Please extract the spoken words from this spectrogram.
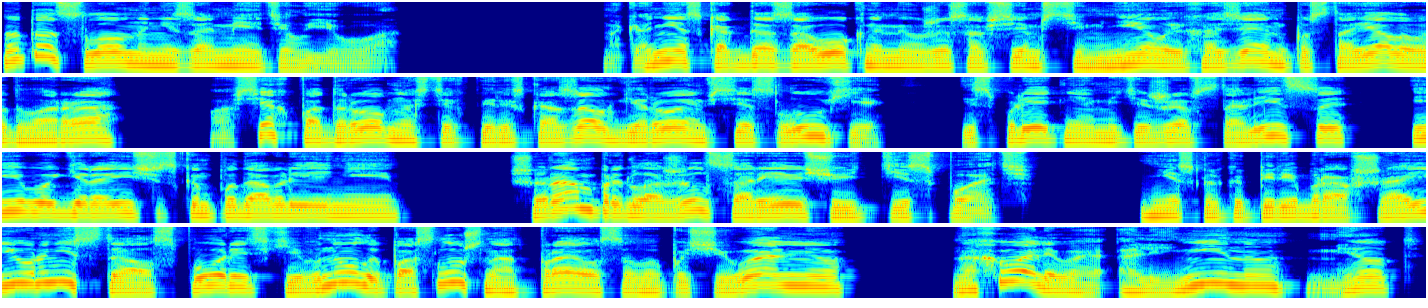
но тот словно не заметил его. Наконец, когда за окнами уже совсем стемнело, и хозяин постоялого двора во всех подробностях пересказал героям все слухи и сплетни о мятеже в столице и его героическом подавлении, Шрам предложил царевичу идти спать. Несколько перебравший Аюр не стал спорить, кивнул и послушно отправился в опочивальню, нахваливая оленину, мед,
